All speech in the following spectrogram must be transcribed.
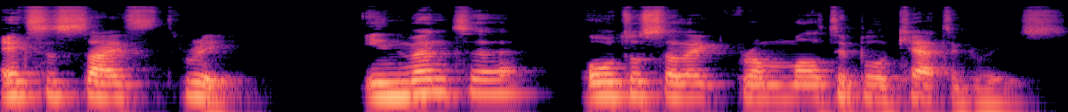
Exercise 3. Inventor auto-select from multiple categories.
